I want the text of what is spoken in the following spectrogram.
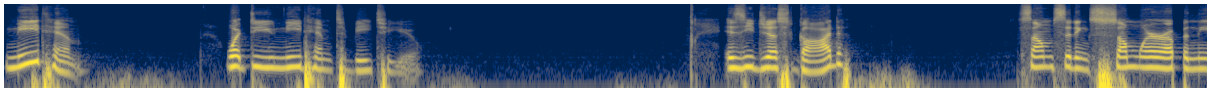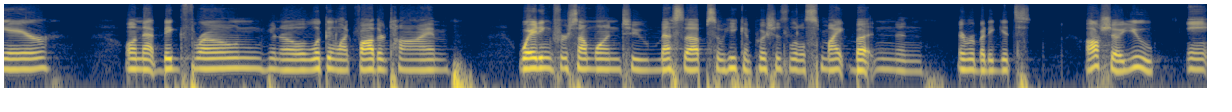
need him? What do you need him to be to you? Is he just God? Some sitting somewhere up in the air on that big throne, you know, looking like Father Time, waiting for someone to mess up so he can push his little smite button and everybody gets, I'll show you. Eh.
